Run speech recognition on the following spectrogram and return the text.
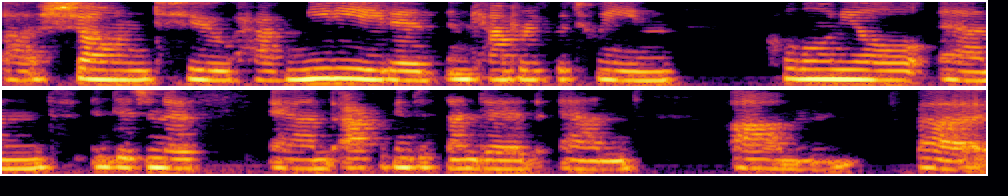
uh, shown to have mediated encounters between colonial and indigenous and African descended and um, uh,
